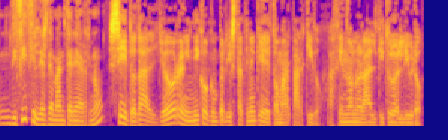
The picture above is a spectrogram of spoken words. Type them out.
difíciles de mantener, ¿no? Sí, total. Yo reivindico que un periodista tiene que tomar partido, haciendo honor al título del libro.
